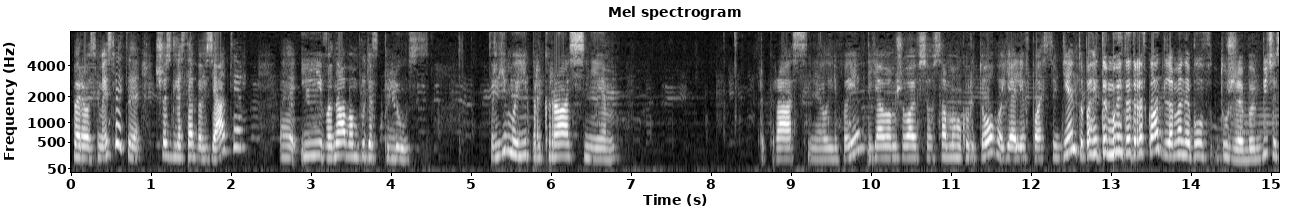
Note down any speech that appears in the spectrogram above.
переосмислити, щось для себе взяти, е, і вона вам буде в плюс. Дорогі мої прекрасні, прекрасні льви, я вам желаю всього самого крутого. Я лів по асценденту, поэтому этот розклад для мене був дуже бомбічний,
